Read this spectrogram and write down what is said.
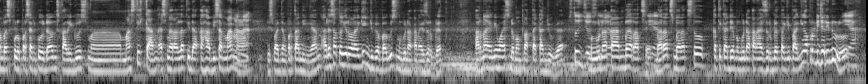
nambah 10% cooldown sekaligus memastikan Esmeralda tidak kehabisan mana, di sepanjang pertandingan. Ada satu hero lagi yang juga bagus menggunakan Azure Blade. Karena ini Wise sudah mempraktekkan juga. Setuju, menggunakan Barats ya. Iya. Barats Barats tuh ketika dia menggunakan Azure Blade pagi-pagi nggak perlu dijadiin dulu. Iya.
